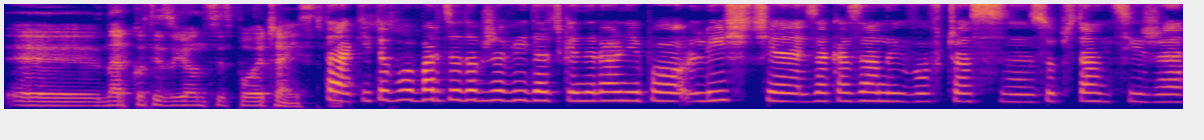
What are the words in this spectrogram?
yy, narkotyzujący społeczeństwo. Tak, i to było bardzo dobrze widać generalnie po liście zakazanych wówczas e, substancji, że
